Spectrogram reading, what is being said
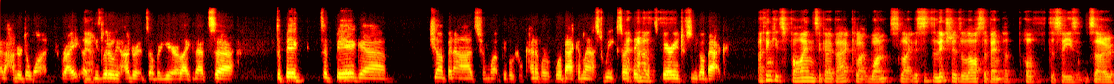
at hundred to one? Right, like yeah. he's literally hundreds over here. Like that's uh, it's a big, it's a big. Um, jump in odds from what people who kind of were, were back in last week. So I think it's very interesting to go back. I think it's fine to go back like once. Like this is literally the last event of, of the season. So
